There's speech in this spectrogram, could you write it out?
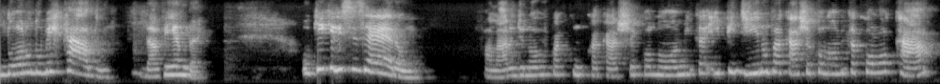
o dono do mercado, da venda. O que, que eles fizeram? Falaram de novo com a, com a Caixa Econômica e pediram para a Caixa Econômica colocar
